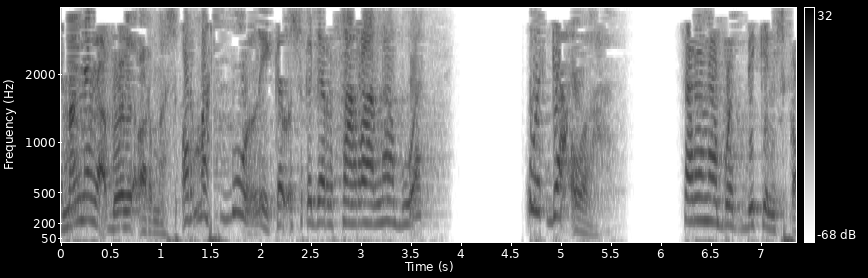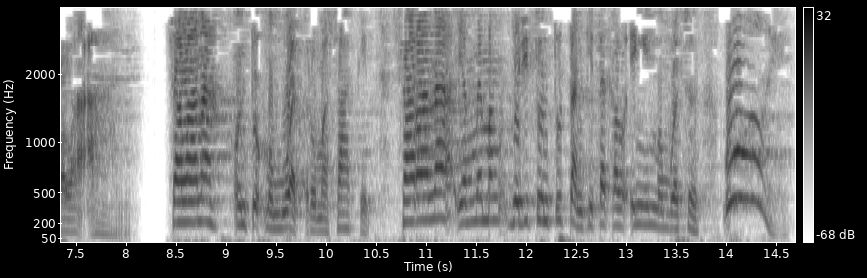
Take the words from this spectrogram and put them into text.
Emangnya nggak boleh ormas? Ormas boleh kalau sekedar sarana buat buat dakwah. Sarana buat bikin sekolahan. Sarana untuk membuat rumah sakit. Sarana yang memang jadi tuntutan kita kalau ingin membuat. Boleh.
